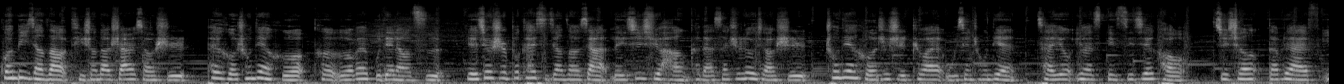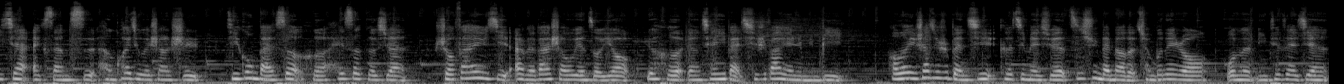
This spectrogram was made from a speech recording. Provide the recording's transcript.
关闭降噪提升到十二小时，配合充电盒可额外补电两次，也就是不开启降噪下累计续航可达三十六小时。充电盒支持 QI 无线充电，采用 USB-C 接口。据称，WF 一千 XM 四很快就会上市，提供白色和黑色可选。首发预计二百八十欧元左右，约合两千一百七十八元人民币。好了，以上就是本期科技美学资讯百秒的全部内容，我们明天再见。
